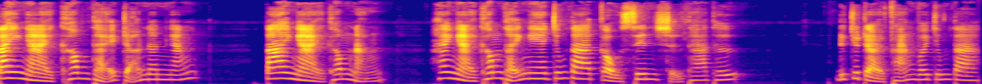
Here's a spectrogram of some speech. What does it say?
Tay Ngài không thể trở nên ngắn, tai Ngài không nặng, hay Ngài không thể nghe chúng ta cầu xin sự tha thứ. Đức Chúa Trời phán với chúng ta,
